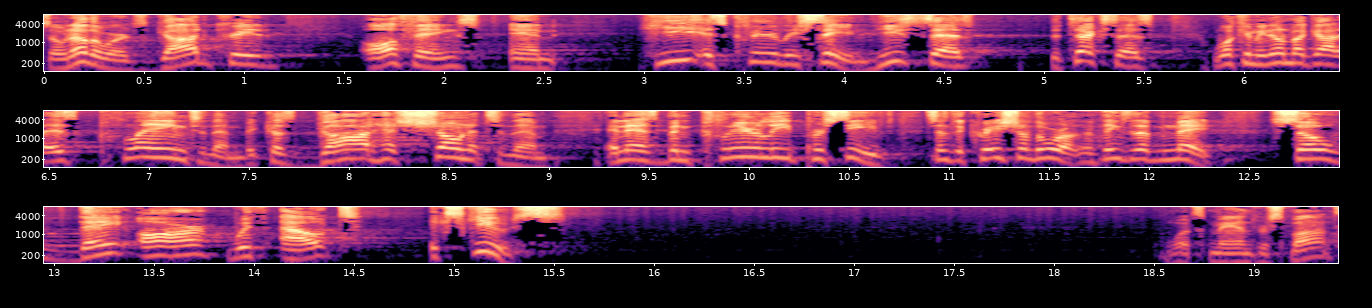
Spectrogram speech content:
So, in other words, God created all things and he is clearly seen. He says, the text says, what can be known about God is plain to them because God has shown it to them and it has been clearly perceived since the creation of the world and the things that have been made. So they are without excuse. What's man's response?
